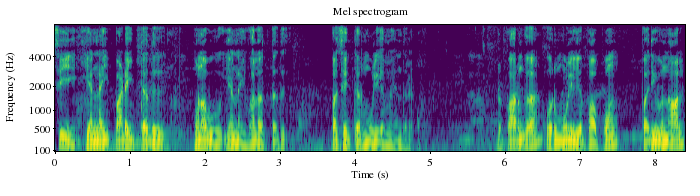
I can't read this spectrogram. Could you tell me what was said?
சி என்னை படைத்தது உணவு என்னை வளர்த்தது. பசித்தர் மூலிகை மகேந்திரன் பாருங்கள் ஒரு மூலிகை பார்ப்போம். பதிவு நாள்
